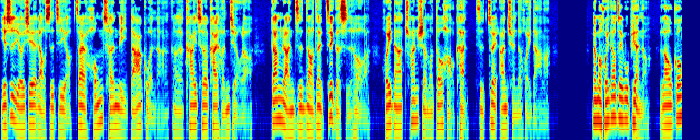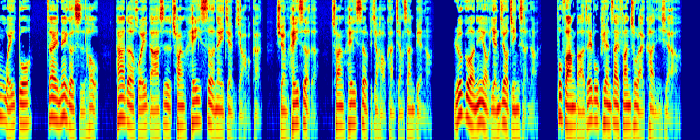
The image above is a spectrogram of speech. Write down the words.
也是有一些老司机哦，在红尘里打滚啊，呃，开车开很久了，当然知道在这个时候啊，回答穿什么都好看是最安全的回答吗。那么回到这部片哦，老公维多在那个时候他的回答是穿黑色那件比较好看，选黑色的，穿黑色比较好看，讲三遍啊。如果你有研究精神啊，不妨把这部片再翻出来看一下啊。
